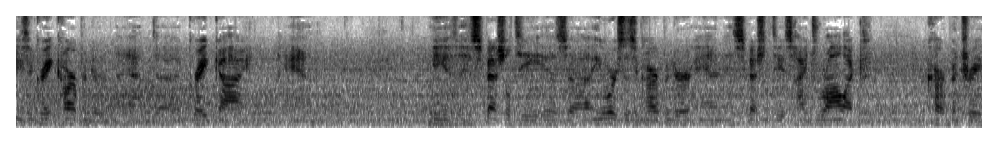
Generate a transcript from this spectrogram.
he's a great carpenter and a great guy and he, his specialty is uh, he works as a carpenter, and his specialty is hydraulic carpentry.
